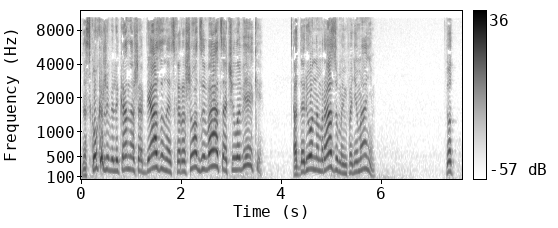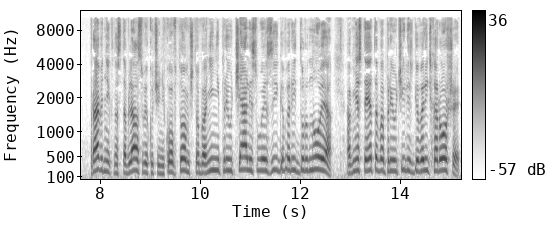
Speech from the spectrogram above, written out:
насколько же велика наша обязанность хорошо отзываться о человеке, одаренном разумом и пониманием. Тот праведник наставлял своих учеников в том, чтобы они не приучали свой язык говорить дурное, а вместо этого приучились говорить хорошее.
